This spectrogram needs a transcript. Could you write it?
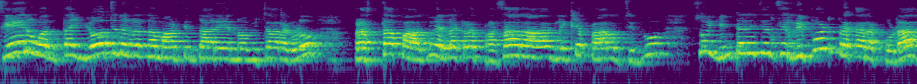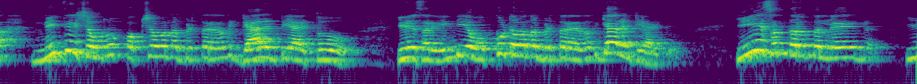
ಸೇರುವಂತ ಯೋಚನೆಗಳನ್ನ ಮಾಡ್ತಿದ್ದಾರೆ ಅನ್ನೋ ವಿಚಾರಗಳು ಪ್ರಸ್ತಾಪ ಆದ್ವು ಎಲ್ಲ ಕಡೆ ಪ್ರಸಾರ ಆಗ್ಲಿಕ್ಕೆ ಪ್ರಾರಂಭಿಸಿದ್ವು. ಸೊ ಇಂಟೆಲಿಜೆನ್ಸಿ ರಿಪೋರ್ಟ್ ಪ್ರಕಾರ ಕೂಡ ನಿತೀಶ್ ಅವರು ಪಕ್ಷವನ್ನ ಬಿಡ್ತಾರೆ ಅನ್ನೋದು ಗ್ಯಾರಂಟಿ ಆಯ್ತು. ಏನು ಸರ್ ಇಂಡಿಯಾ ಒಕ್ಕೂಟವನ್ನ ಬಿಡ್ತಾರೆ ಅನ್ನೋದು ಗ್ಯಾರಂಟಿ ಆಯ್ತು. ಈ ಸಂದರ್ಭದಲ್ಲಿ ಈ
